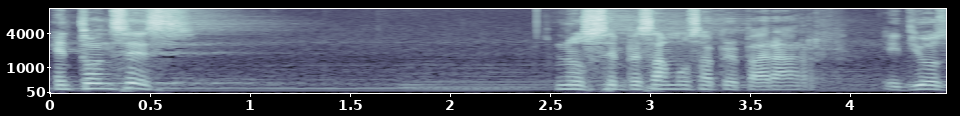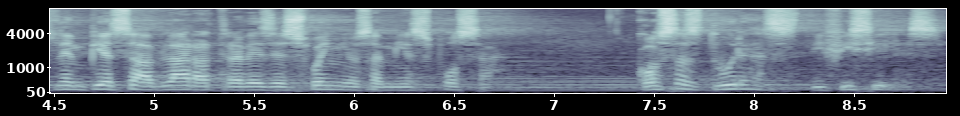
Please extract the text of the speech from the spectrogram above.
Entonces, nos empezamos a preparar y Dios le empieza a hablar a través de sueños a mi esposa. Cosas duras, difíciles.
